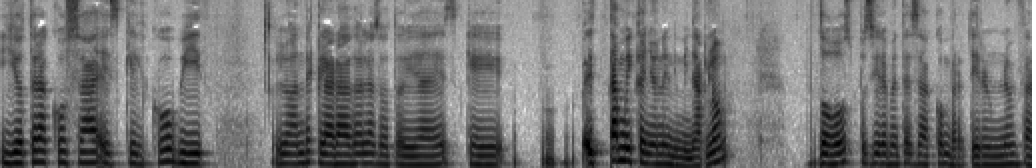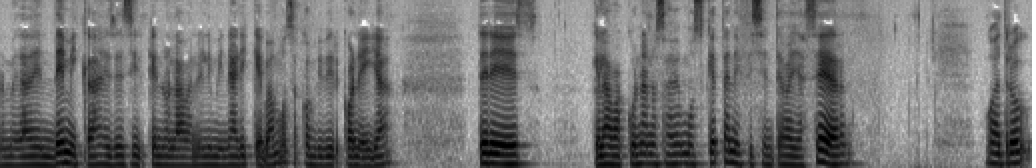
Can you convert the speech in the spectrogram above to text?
Y otra cosa es que el COVID lo han declarado las autoridades que está muy cañón eliminarlo. Dos, posiblemente se va a convertir en una enfermedad endémica, es decir, que no la van a eliminar y que vamos a convivir con ella. Tres, que la vacuna no sabemos qué tan eficiente vaya a ser. Cuatro,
